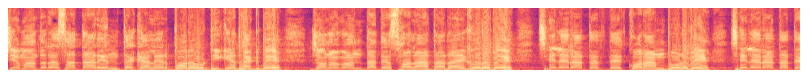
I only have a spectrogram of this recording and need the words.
যে মাদ্রাসা তার এন্তেকালের পরেও টিকে থাকবে, জনগণ তাতে সলাত আদায় করবে, ছেলেরা তাতে কোরআন পড়বে, ছেলেরা তাতে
